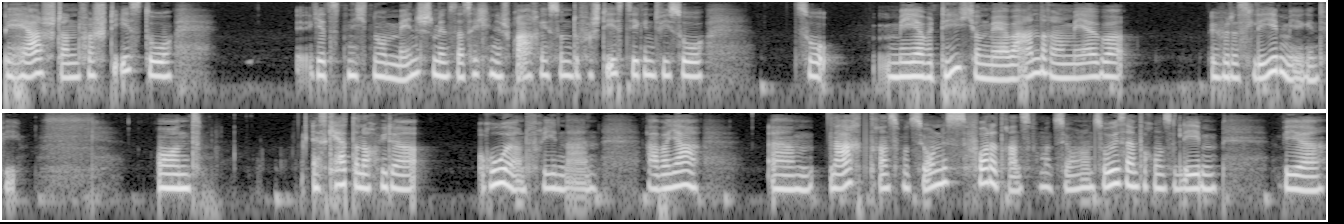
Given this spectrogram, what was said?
beherrschst, dann verstehst du jetzt nicht nur Menschen, wenn es tatsächlich eine Sprache ist, sondern du verstehst irgendwie so, so mehr über dich und mehr über andere und mehr über, über das Leben irgendwie. Und es kehrt dann auch wieder Ruhe und Frieden ein. Aber ja, ähm, nach der Transformation ist vor der Transformation. Und so ist einfach unser Leben. Wir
